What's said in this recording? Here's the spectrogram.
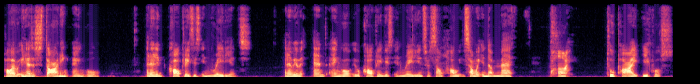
However, it has a starting angle and then it calculates this in radians. And then we have an end angle, it will calculate this in radians or somehow, somewhere in the math pi. 2 pi equals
